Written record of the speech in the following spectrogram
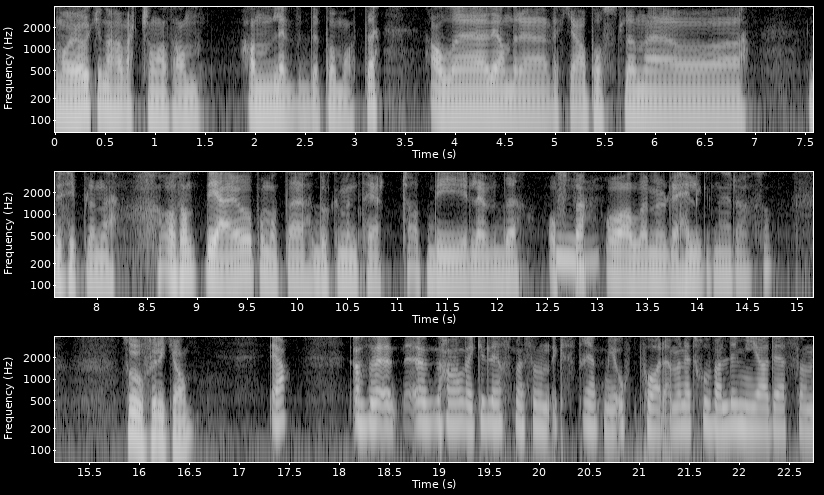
må jo kunne ha vært sånn at han, han levde på en måte. Alle de andre vet ikke, apostlene og disiplene og sånn, de er jo på en måte dokumentert at de levde ofte. Mm. Og alle mulige helgener og sånn. Så hvorfor ikke han? Ja. Altså, jeg, har ikke lest meg sånn ekstremt mye opp på det, men jeg tror veldig mye av det som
